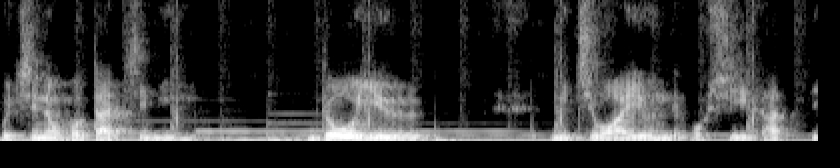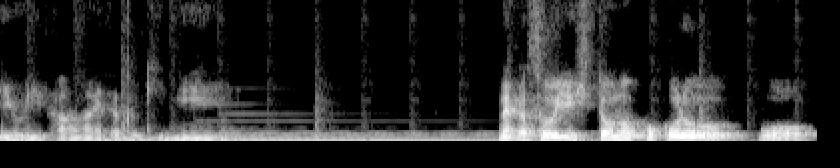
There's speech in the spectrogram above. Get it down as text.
うちの子たちにどういう道を歩んでほしいかっていうふうに考えた時になんかそういう人の心を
